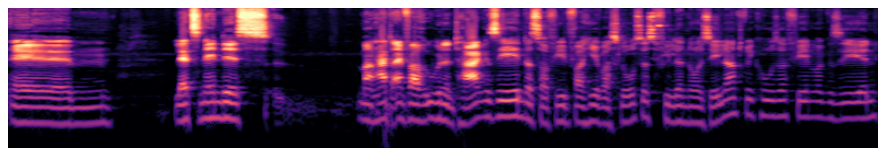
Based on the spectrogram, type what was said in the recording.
Ähm, letzten Endes man hat einfach über den Tag gesehen, dass auf jeden Fall hier was los ist. Viele Neuseeland-Trikots auf jeden Fall gesehen.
